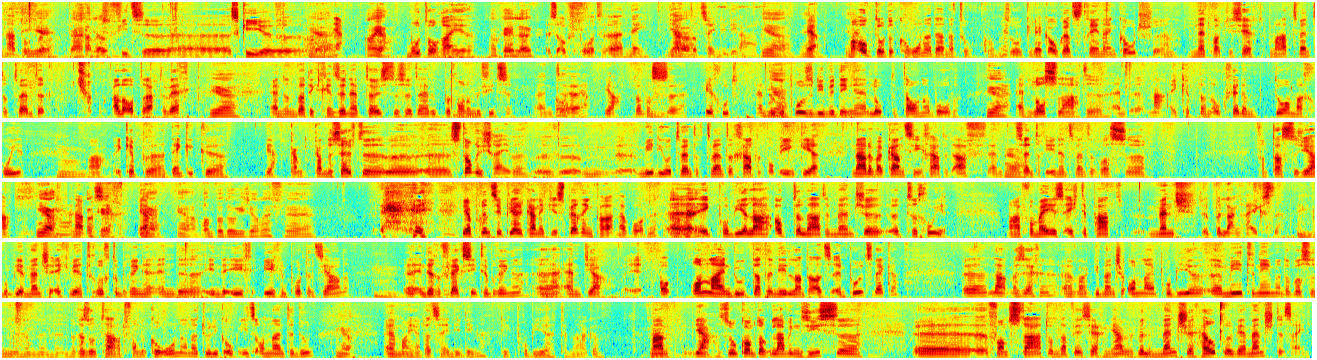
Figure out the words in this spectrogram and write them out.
Nou, toch wel. eh, Ik ga wel fietsen, eh, skiën, eh, ja. Ja. Oh ja, motorrijden. oké, leuk. Is ook sport? Eh, nee. Ja, Ja. dat zijn die dingen. Ja. Ja, ja, Ja, maar ook door de corona daar naartoe gekomen. Ja. Zo, ik werk ook als trainer en coach. Net wat je zegt, maart 2020, tjoek, alle opdrachten weg. Ja, En omdat ik geen zin heb thuis te zitten, heb ik begonnen met fietsen. En Oh. eh, Ja. ja, dat was eh, heel goed. En doe Ja. de positieve dingen en loop de touw naar boven. ja. En loslaten. En nou, ik heb dan ook verder door maar groeien. Mhm. Maar ik heb, eh, denk ik, eh, ja, kan, kan dezelfde eh, eh, story schrijven. Eh, medio 2020 gaat het op één keer. Na de vakantie gaat het af. En Ja. 2021 was fantastisch jaar, Ja, Ja. laat zeggen. Ja. Ja. Ja, want wat doe je zelf? Ja, principieel kan ik je sparringpartner worden. Ik probeer ook te laten mensen te groeien. Maar voor mij is echt de paard mens het belangrijkste. mhm. Ik probeer mensen echt weer terug te brengen in de, in de eigen, eigen potentialen. Mhm. eh, in de reflectie te brengen. Eh, Mhm. En ja, eh, online doe ik dat in Nederland als impulswekker. eh, laat maar zeggen, waar ik die mensen online probeer mee te nemen. Dat was een, een, een- een resultaat van de corona natuurlijk, ook iets online te doen. Ja. Maar ja, dat zijn die dingen die ik probeer te maken. Maar ja, zo komt ook Loving eh, van staat, omdat we zeggen, ja, we willen mensen helpen weer mens te zijn.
